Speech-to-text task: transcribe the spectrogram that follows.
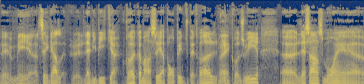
Euh, mais, euh, tu sais, la Libye qui a recommencé à pomper du pétrole et produire, l'essence moins...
